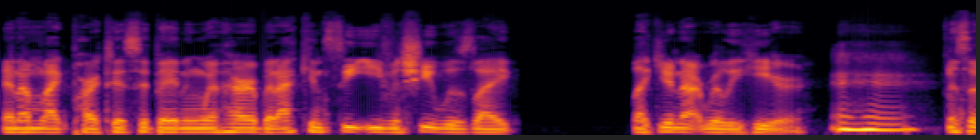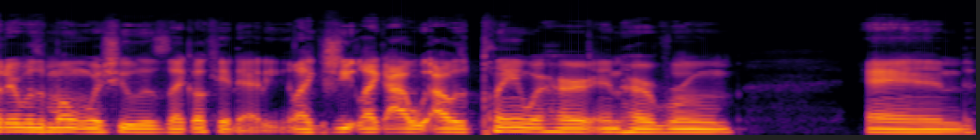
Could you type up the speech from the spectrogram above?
and I'm like participating with her, but I can see even she was like, like you're not really here. Mm-hmm. And so there was a moment where she was like, "Okay, daddy." Like she, like I, I was playing with her in her room, and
